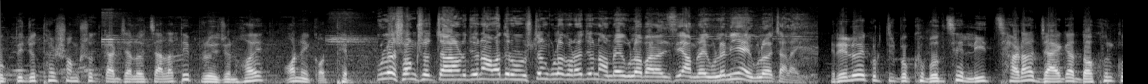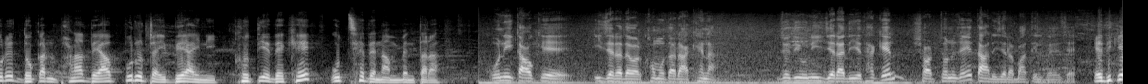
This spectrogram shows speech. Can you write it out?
মুক্তিযোদ্ধার সংসদ কার্যালয় চালাতে প্রয়োজন হয় অনেক অর্থের এগুলো সংসদ চালানোর জন্য আমাদের অনুষ্ঠানগুলো করার জন্য আমরা এগুলো বাড়া দিচ্ছি আমরা এগুলো নিয়ে এগুলো চালাই। রেলওয়ে কর্তৃপক্ষ বলছে লিজ ছাড়া জায়গা দখল করে দোকান ভাড়া দেয়া পুরোটাই বেআইনি। খতিয়ে দেখে উচ্ছেদে নামবেন তারা। উনি কাউকে ইজারা দেওয়ার ক্ষমতা রাখে না। যদি উনি ইজারা দিয়ে থাকেন, শর্ত অনুযায়ী তার ইজারা বাতিল হয়ে যায়। এদিকে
